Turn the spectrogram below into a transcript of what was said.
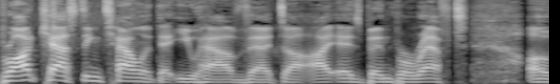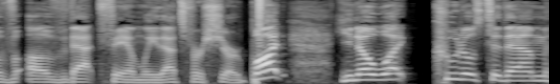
broadcasting talent that you have that uh, has been bereft of of that family. That's for sure. But you know what? Kudos to them.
